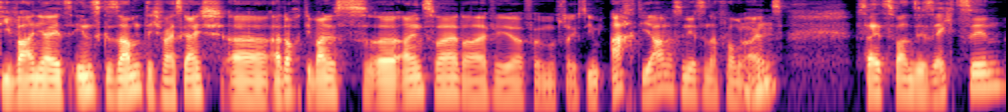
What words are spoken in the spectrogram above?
die waren ja jetzt insgesamt, ich weiß gar nicht, äh, ah doch, die waren jetzt äh, 1, 2, 3, 4, 5, 6, 7, 8 Jahre sind jetzt in der Formel 1. Seit 2016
